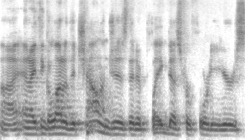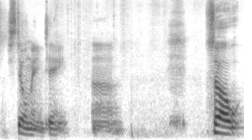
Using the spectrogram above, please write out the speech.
Uh, and I think a lot of the challenges that have plagued us for 40 years still maintain. Um, so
